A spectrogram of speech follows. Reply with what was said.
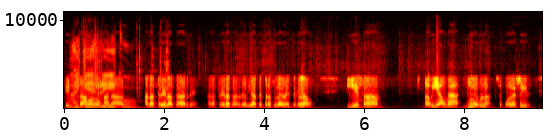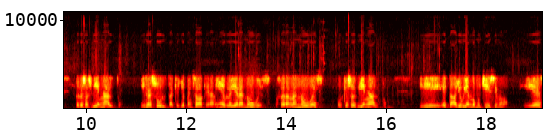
El Ay, sábado a, las- rico. a las 3 de la tarde, a las 3 de la tarde había temperatura de 20 grados. Y esa, había una niebla, se puede decir, pero eso es bien alto. Y resulta que yo pensaba que era niebla y eran nubes. O sea, eran las nubes, porque eso es bien alto. Y estaba lloviendo muchísimo. Y es,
